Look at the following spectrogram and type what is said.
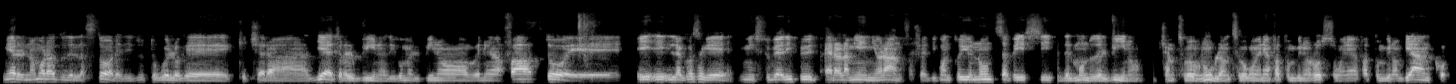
mi ero innamorato della storia, di tutto quello che, che c'era dietro al vino, di come il vino veniva fatto e, e, e, la cosa che mi stupiva di più era la mia ignoranza, cioè di quanto io non sapessi del mondo del vino, cioè non sapevo nulla, non sapevo come veniva fatto un vino rosso, come veniva fatto un vino bianco,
